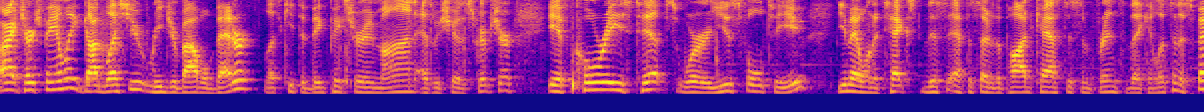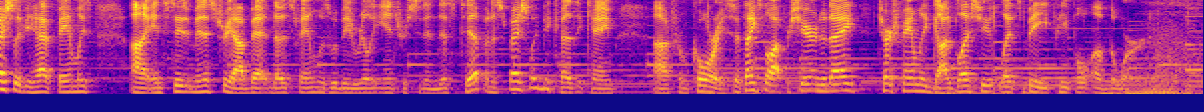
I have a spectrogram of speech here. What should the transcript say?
All right, church family, God bless you. Read your Bible better. Let's keep the big picture in mind as we share the scripture. If Corey's tips were useful to you, you may want to text this episode of the podcast to some friends so they can listen, especially if you have families uh, in student ministry. I bet those families would be really interested in this tip, and especially because it came uh, from Corey. So thanks a lot for sharing today. Church family, God bless you. Let's be people of the Word.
